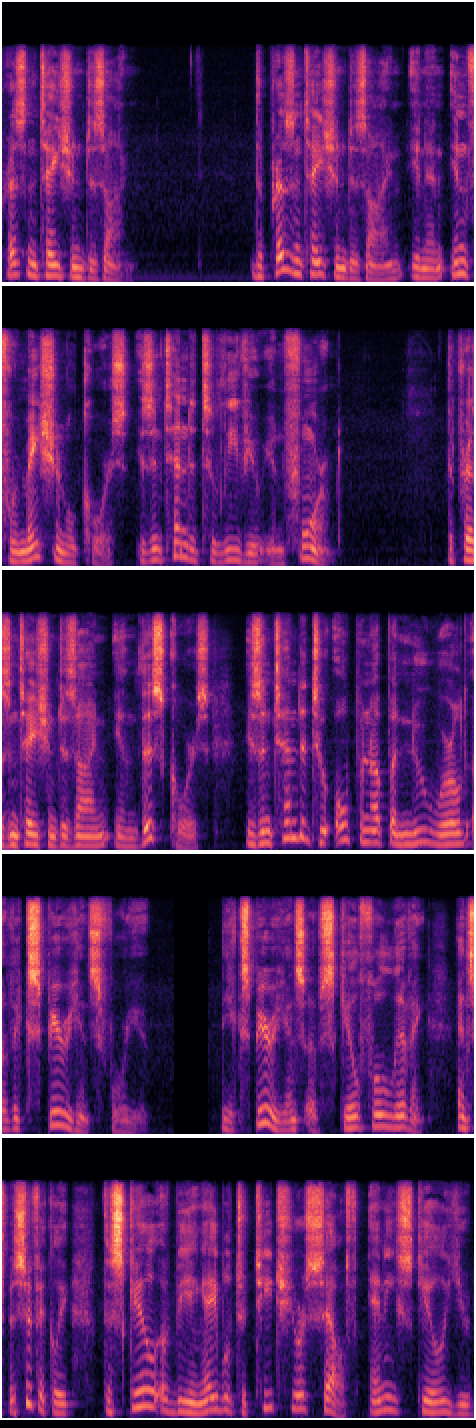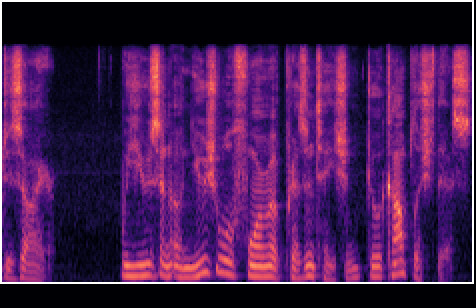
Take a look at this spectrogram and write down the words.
Presentation Design The presentation design in an informational course is intended to leave you informed. The presentation design in this course is intended to open up a new world of experience for you. The experience of skillful living, and specifically the skill of being able to teach yourself any skill you desire. We use an unusual form of presentation to accomplish this.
